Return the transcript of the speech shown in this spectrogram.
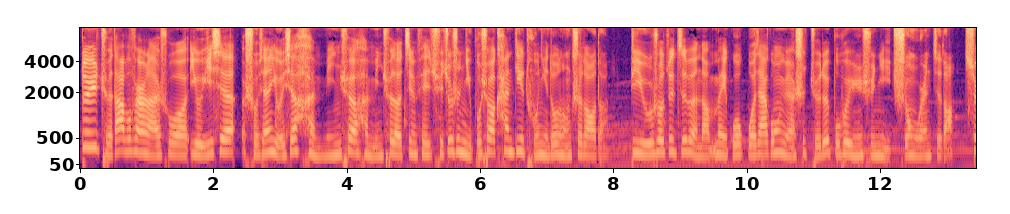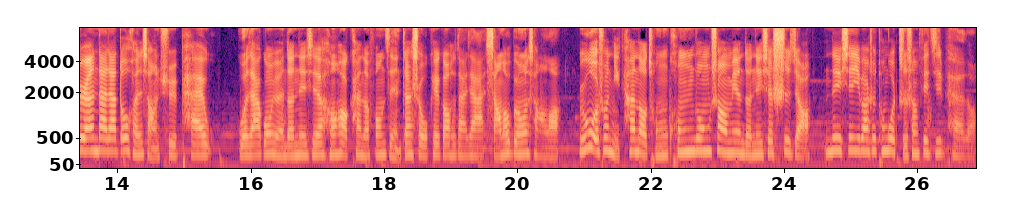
对于绝大部分人来说，有一些首先有一些很明确、很明确的禁飞区，就是你不需要看地图你都能知道的。比如说最基本的，美国国家公园是绝对不会允许你使用无人机的。虽然大家都很想去拍。国家公园的那些很好看的风景，但是我可以告诉大家，想都不用想了。如果说你看到从空中上面的那些视角，那些一般是通过直升飞机拍的，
